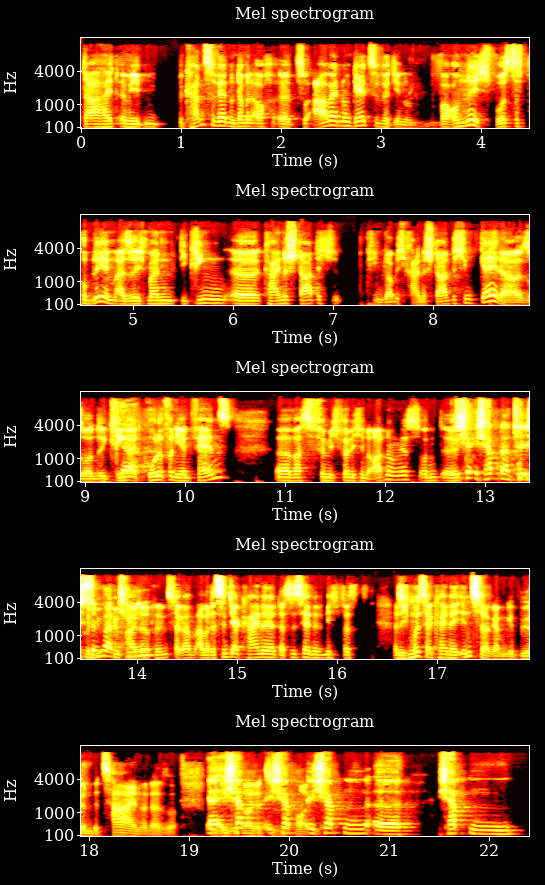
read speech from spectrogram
da halt irgendwie bekannt zu werden und damit auch äh, zu arbeiten und Geld zu verdienen. Und warum nicht? Wo ist das Problem? Also ich meine, die kriegen äh, keine staatliche, kriegen glaube ich keine staatlichen Gelder. Also die kriegen ja. halt Kohle von ihren Fans, äh, was für mich völlig in Ordnung ist. Und äh, ich, ich habe natürlich Sympathie. Halt Instagram, aber das sind ja keine, das ist ja nicht was. Also ich muss ja keine Instagram-Gebühren bezahlen oder so. Ja, um ich habe ich habe ich habe ein äh, ich habe ein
